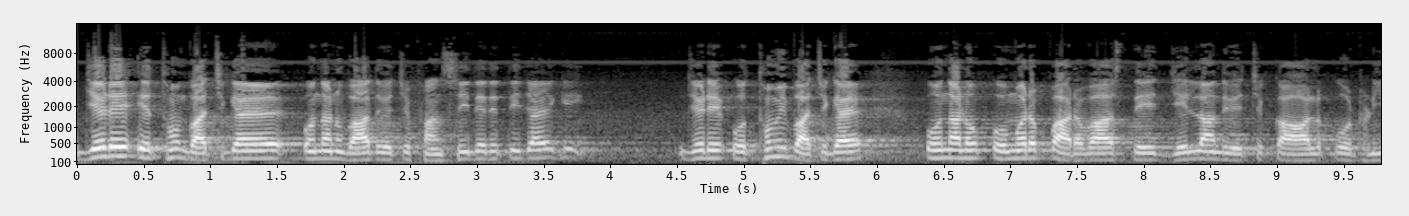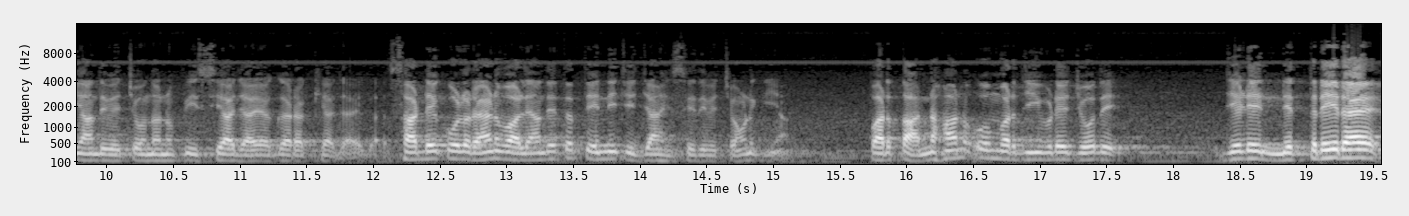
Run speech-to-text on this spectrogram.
ਜਿਹੜੇ ਇੱਥੋਂ ਬਚ ਗਏ, ਉਹਨਾਂ ਨੂੰ ਬਾਅਦ ਵਿੱਚ ਫਾਂਸੀ ਦੇ ਦਿੱਤੀ ਜਾਏਗੀ। ਜਿਹੜੇ ਉੱਥੋਂ ਵੀ ਬਚ ਗਏ, ਉਹਨਾਂ ਨੂੰ ਉਮਰ ਭਰ ਵਾਸਤੇ ਜੇਲ੍ਹਾਂ ਦੇ ਵਿੱਚ, ਕਾਲ ਕੋਠੜੀਆਂ ਦੇ ਵਿੱਚ ਉਹਨਾਂ ਨੂੰ ਪੀਸਿਆ ਜਾਏਗਾ ਰੱਖਿਆ ਜਾਏਗਾ। ਸਾਡੇ ਕੋਲ ਰਹਿਣ ਵਾਲਿਆਂ ਦੇ ਤਾਂ ਤਿੰਨ ਹੀ ਚੀਜ਼ਾਂ ਹਿੱਸੇ ਦੇ ਵਿੱਚ ਆਉਣਗੀਆਂ। ਪਰ ਧੰਨ ਹਨ ਉਹ ਮਰਜੀਵੜੇ ਯੋਧੇ, ਜਿਹੜੇ ਨਿਤਰੇ ਰਹਿ,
